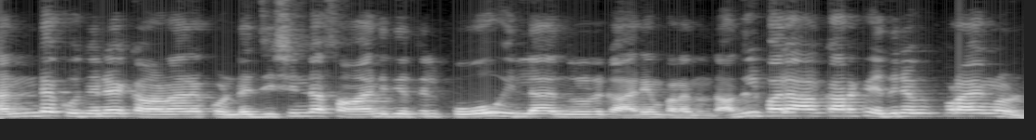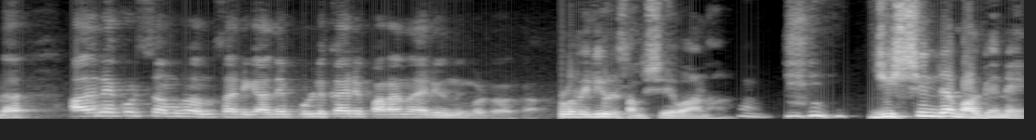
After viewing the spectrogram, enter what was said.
തന്റെ കുഞ്ഞിനെ കാണാനെ കൊണ്ട് ജിഷിന്റെ സാന്നിധ്യത്തിൽ പോവില്ല എന്നുള്ളൊരു കാര്യം പറയുന്നുണ്ട്. അതിൽ പല ആൾക്കാർക്ക് എതിരഭിപ്രായങ്ങളുണ്ട്. അതിനെക്കുറിച്ച് നമുക്ക് സംസാരിക്കാം. അതിന് പുള്ളിക്കാരി പറയുന്ന കാര്യം ഒന്ന് ഇങ്ങോട്ട് വെക്കാം. വലിയൊരു സംശയമാണ്. ജിഷിന്റെ മകനെ.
